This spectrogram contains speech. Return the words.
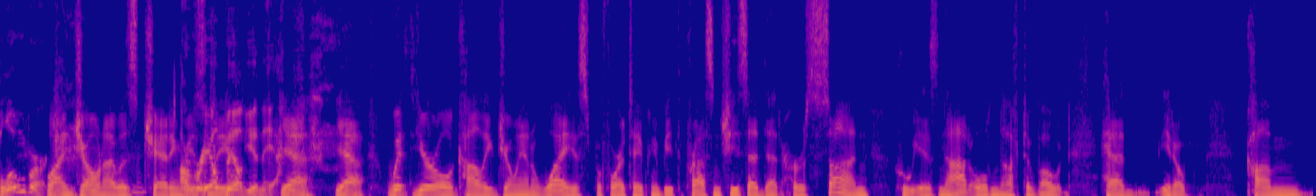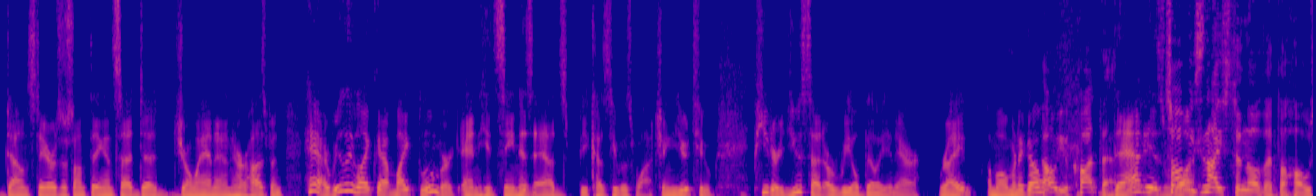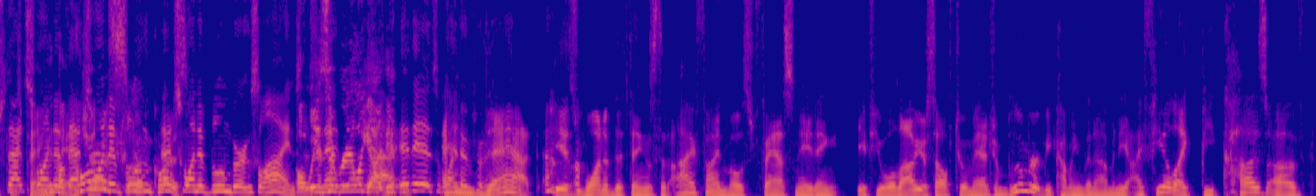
Bloomberg, Well, and Joan, I was mm-hmm. chatting a recently. real billionaire. Yeah, yeah, with your old colleague Joanna Weiss before a taping and Beat the Press, and she said that her son, who is not old enough to vote, had you know come downstairs or something and said to Joanna and her husband, "Hey, I really like that Mike Bloomberg," and he'd seen his ads because he was watching YouTube. Peter, you said a real billionaire, right? A moment ago. Oh, you caught that. That is It's one- always nice to know that the host That's is paying one of that's attention. one of course, of that's one of Bloomberg's lines. Oh, is isn't it really? I didn't- it is one And of. that is one of the things that I find most fascinating. If you allow yourself to imagine Bloomberg becoming the nominee, I feel like because of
